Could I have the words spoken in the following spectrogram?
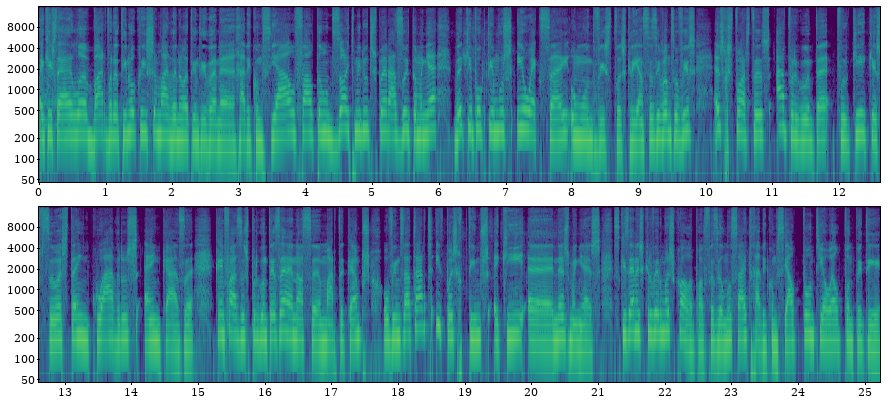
Aqui está ela, Bárbara Tinoco e chamada não atendida na Rádio Comercial. Faltam 18 minutos para as 8 da manhã. Daqui a pouco temos Eu É Que Sei, o um mundo visto pelas crianças e vamos ouvir as respostas à pergunta porquê que as pessoas têm quadros em casa. Quem faz as perguntas é a nossa Marta Campos. Ouvimos à tarde e depois repetimos aqui uh, nas manhãs. Se quiserem escrever uma escola, pode fazê-lo no site radiocomercial.ol.pt.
